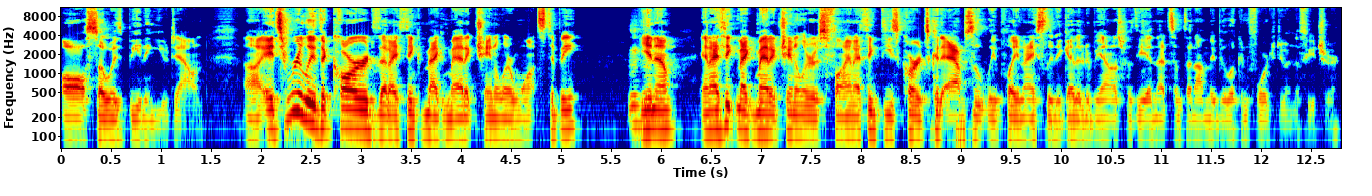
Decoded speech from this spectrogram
also is beating you down. Uh, it's really the card that I think Magmatic Channeler wants to be, mm-hmm. you know? And I think Magmatic Channeler is fine. I think these cards could absolutely play nicely together, to be honest with you. And that's something I'm maybe looking forward to do in the future.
